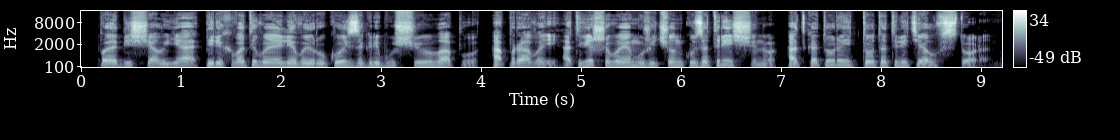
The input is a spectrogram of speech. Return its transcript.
— пообещал я, перехватывая левой рукой загребущую лапу, а правой отвешивая мужичонку за трещину, от которой тот отлетел в сторону.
